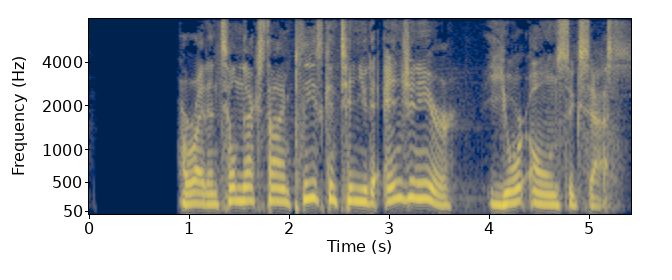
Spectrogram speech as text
All right, until next time, please continue to engineer your own success.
